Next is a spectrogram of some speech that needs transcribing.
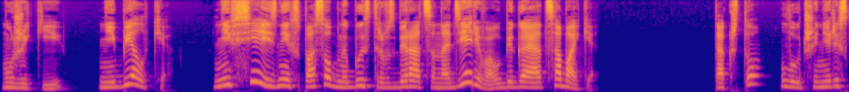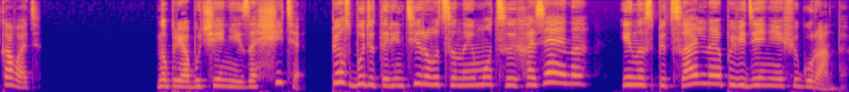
Мужики не белки. Не все из них способны быстро взбираться на дерево, убегая от собаки. Так что лучше не рисковать. Но при обучении и защите пес будет ориентироваться на эмоции хозяина и на специальное поведение фигуранта.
